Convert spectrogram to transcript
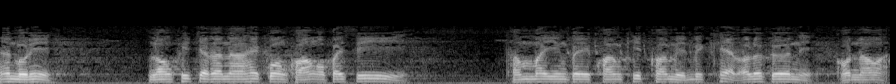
นั่นมูนี่ลองพิจารณาให้กว้างขวางออกไปสิทำไมยังไปความคิดความเห็นไปแคบเอาเหลือเกินนี่ คนเราอะ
